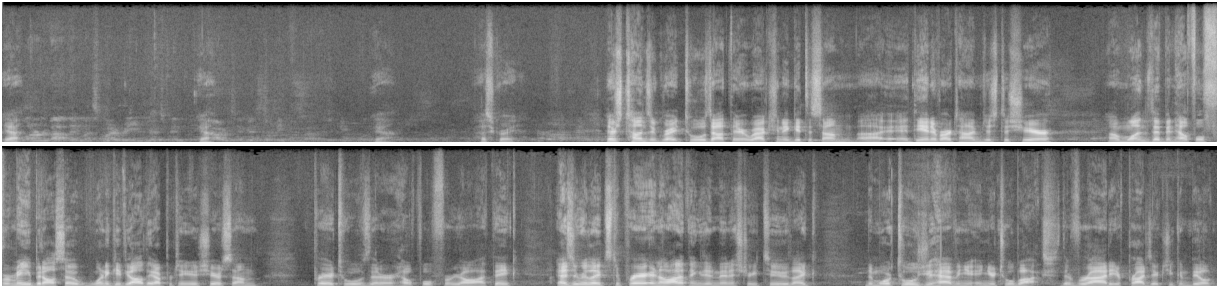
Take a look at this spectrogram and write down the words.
yeah. Learn about them, let somebody read, you know, spend Yeah. and minutes speaking about these people. Yeah. That's great. there's tons of great tools out there. We're actually going to get to some uh, at the end of our time just to share um, ones that have been helpful for me, but also want to give you all the opportunity to share some prayer tools that are helpful for y'all. I think as it relates to prayer and a lot of things in ministry too, like the more tools you have in your, in your toolbox, the variety of projects you can build,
